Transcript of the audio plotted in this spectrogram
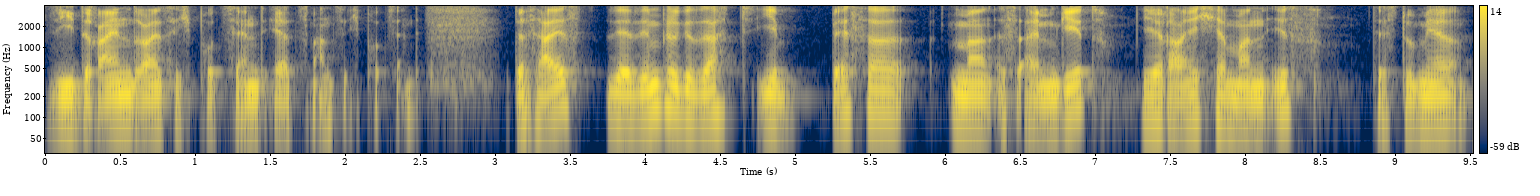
sie 33 Prozent, er 20 Prozent. Das heißt, sehr simpel gesagt, je besser man es einem geht, je reicher man ist, desto mehr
